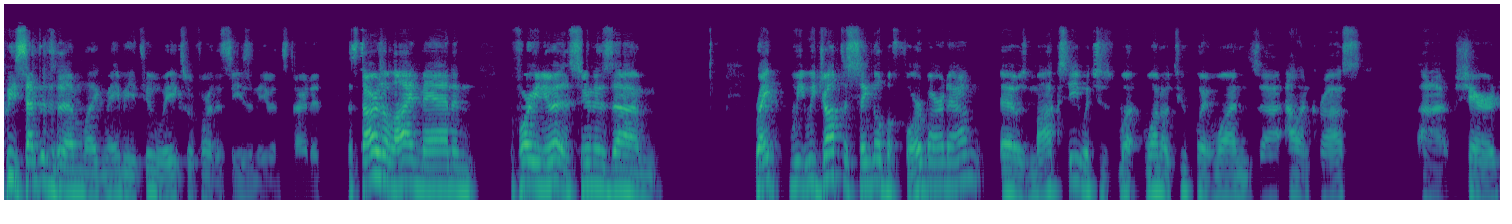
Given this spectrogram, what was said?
We sent it to them like maybe two weeks before the season even started. The stars aligned, man, and before you knew it, as soon as um, right, we, we dropped a single before Bar Down. It was Moxie, which is what 102.1's uh, Alan Cross uh, shared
